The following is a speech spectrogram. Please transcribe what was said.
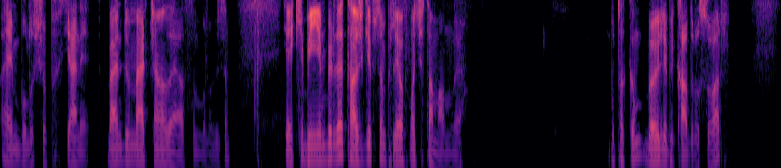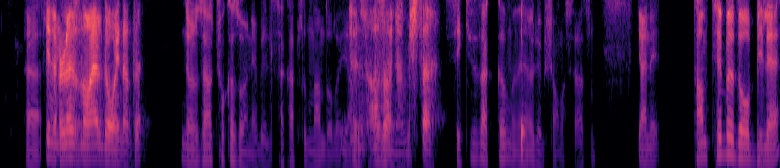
hem buluşup yani ben dün Mertcan'a da yazdım bunu bizim. Ya 2021'de Taj Gibson playoff maçı tamamlıyor. Bu takım böyle bir kadrosu var. Ee, Ki Nerlens Noel de oynadı. Dönüzen çok az oynayabildi sakatlığından dolayı. Dün az oynamış da. 8 dakika mı ne öyle bir şey olması lazım. Yani tam Thibodeau bile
